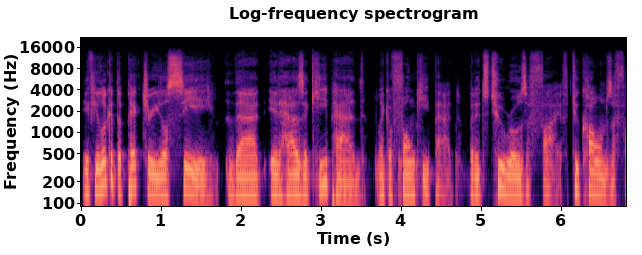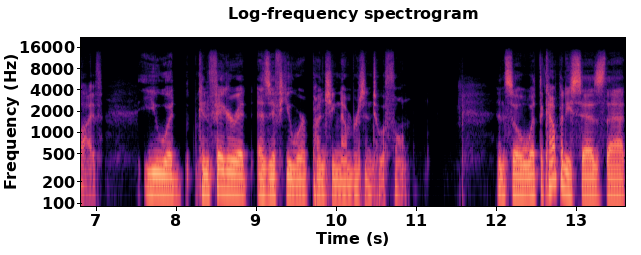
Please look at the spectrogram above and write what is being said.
If you look at the picture, you'll see that it has a keypad like a phone keypad, but it's two rows of five, two columns of five. You would configure it as if you were punching numbers into a phone. And so what the company says that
